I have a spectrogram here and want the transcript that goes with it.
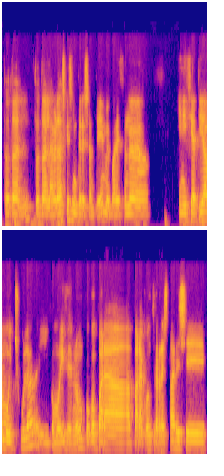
Total, total, la verdad es que es interesante, ¿eh? me parece una iniciativa muy chula y como dices, ¿no? Un poco para, para contrarrestar ese,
